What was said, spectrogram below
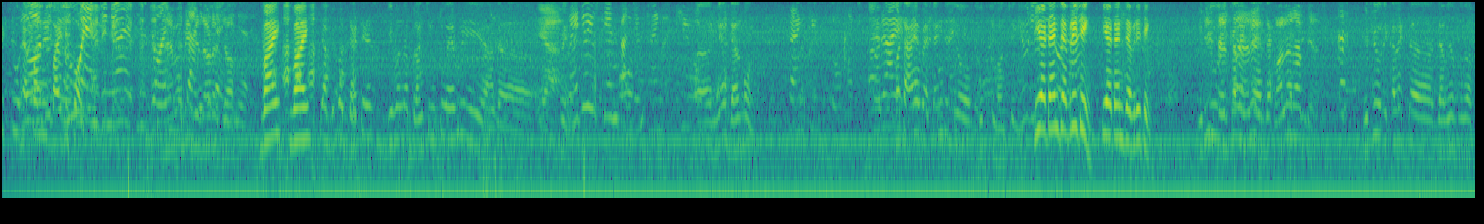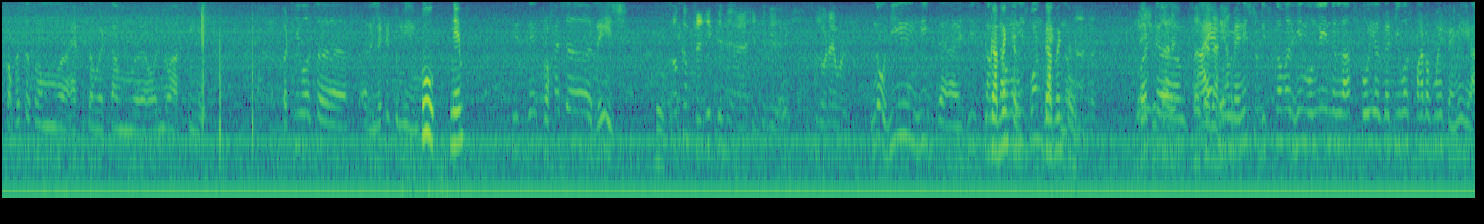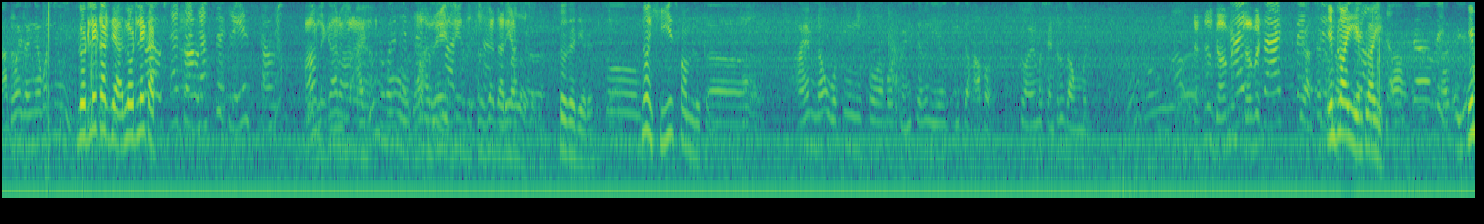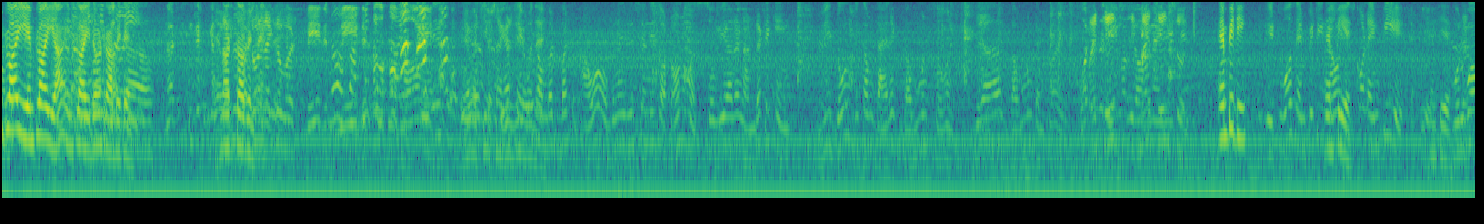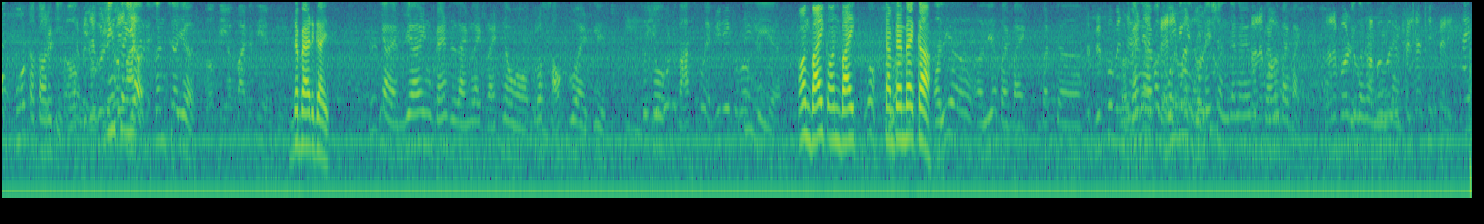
it to You are happen the by true default. engineer if you join Never be mechanical without a job. engineering. Why? Why? Yeah, because that is given a branching to every other Yeah. stream. Where do you stay in Panjim? Thank you. Uh, near Delmont. Thank you so much. But I, I- But I have attended your book launching. You He attends in everything. He attends everything. If you recollect, uh, the, call her up here. if you recollect, uh, there was a professor from uh, Africa who had come uh, on you asking him. But he was uh, related to me. Who? Name? His name Professor Raj. How come Frederick didn't uh, interview him? This is what I want. No, he he uh, he's come Government down and service. he's gone back Government now. service. But um, I have managed to discover him only in the last four years that he was part of my family. Otherwise, I never knew him. Lodlekars, yeah. Lodlekars. House, That uh, Justice like- Reyes house. House? I don't know. raised in the Sanjay Dariyas also. So the. So No, he is from Luton. Uh, I am now working for about 27 years with the harbour. So I am a central government. Central government Nice servant. fat Yeah, pension. sir. Employee, employee. Uh, uh, Employee, employee, yeah. Employee. Don't rub it in. Uh, Not central Not I servant. don't like the word. Maid, No, maid. Oh, employee. It boy. is- have a yes, chief secretary over there. government, but our organization is autonomous, so we are an undertaking. We don't become direct government servants. We are government employees. What Might is the change, name of it the might change soon. organization? MPT. It was MPT, now MPA. it is called MPA, MPA. Murgaon Port Authority. Okay, But they're okay. going Since to a year, since a year. Okay, you're part of the MP. The bad guys. Yeah, we are in band limelight right now across South Goa at least. So you go to Vasco every day to work? Really, yeah. On bike, on bike. No, Sometime no, by car. Earlier, earlier by bike, but uh, But before when, when I was working in good, rotation, then I would travel by bike. Because I'm Harbour was a midnight. fantastic ferry. I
